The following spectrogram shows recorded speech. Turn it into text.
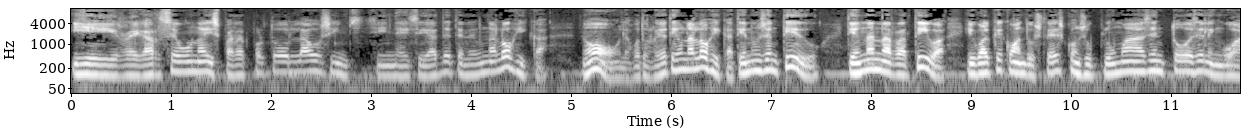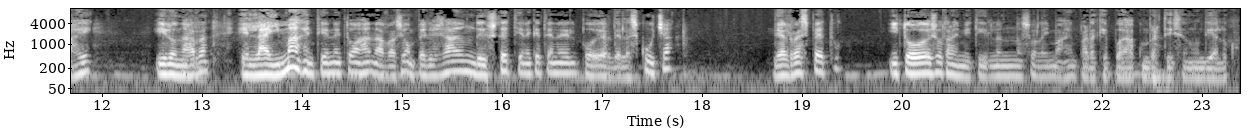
y regarse una, disparar por todos lados sin, sin necesidad de tener una lógica. No, la fotografía tiene una lógica, tiene un sentido, tiene una narrativa, igual que cuando ustedes con su pluma hacen todo ese lenguaje y lo narran, en la imagen tiene toda esa narración, pero es a donde usted tiene que tener el poder de la escucha, del respeto y todo eso transmitirlo en una sola imagen para que pueda convertirse en un diálogo.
